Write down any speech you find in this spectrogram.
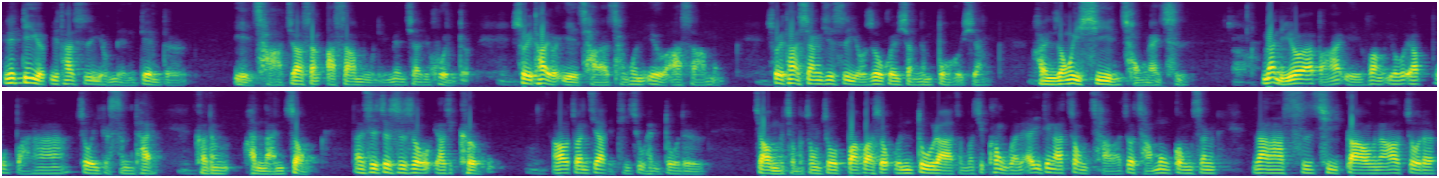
因为第一个，因为它是有缅甸的野茶加上阿萨姆里面下去混的，所以它有野茶的成分，又有阿萨姆，所以它的香气是有肉桂香跟薄荷香，很容易吸引虫来吃。那你又要把它野放，又要不把它做一个生态，可能很难种。但是这是说要去克服，然后专家也提出很多的教我们怎么种，做包括说温度啦，怎么去控管，哎，一定要种草啊，做草木共生。让它湿气高，然后做了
